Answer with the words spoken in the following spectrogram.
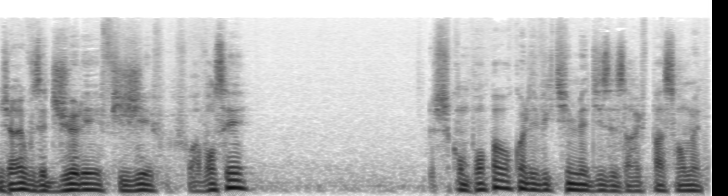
Je dirais, vous êtes gelé, figé, faut faut avancer. Je comprends pas pourquoi les victimes elles disent elles arrivent pas à s'en remettre.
